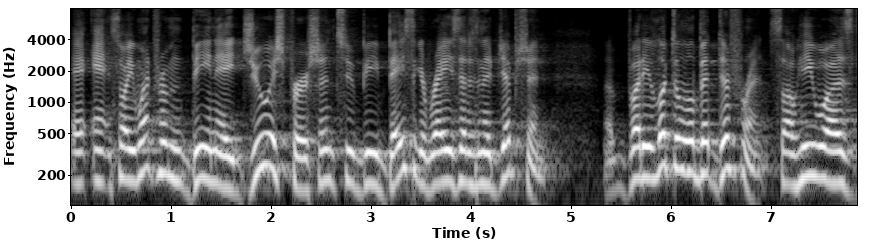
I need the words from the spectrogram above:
And, and so he went from being a Jewish person to be basically raised as an Egyptian. But he looked a little bit different. So he was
